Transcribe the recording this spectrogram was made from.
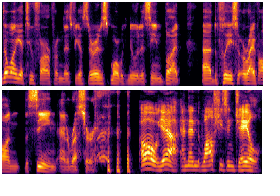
don't want to get too far from this because there is more we can do with the scene. But uh, the police arrive on the scene and arrest her. Oh yeah, and then while she's in jail,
